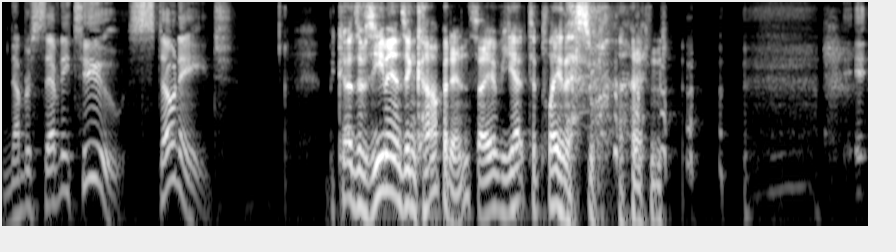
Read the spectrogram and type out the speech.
Number 72, Stone Age. Because of Z-Man's incompetence, I have yet to play this one. It,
